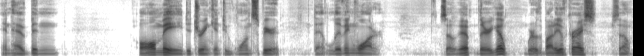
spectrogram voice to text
and have been all made to drink into one Spirit, that living water. So, yep, there you go. We're the body of Christ. So,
